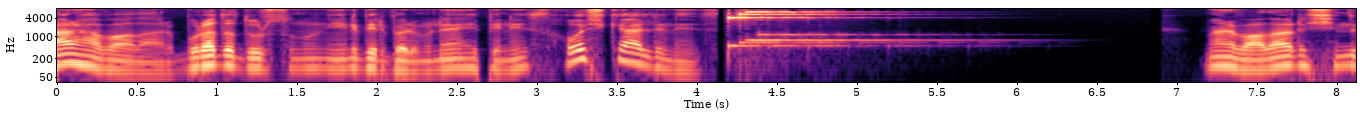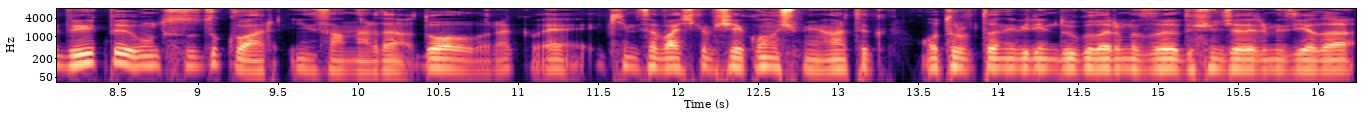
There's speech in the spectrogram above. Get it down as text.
Merhabalar. Burada Dursun'un yeni bir bölümüne hepiniz hoş geldiniz. Merhabalar. Şimdi büyük bir umutsuzluk var insanlarda doğal olarak ve kimse başka bir şey konuşmuyor. Artık oturup da ne bileyim duygularımızı, düşüncelerimizi ya da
